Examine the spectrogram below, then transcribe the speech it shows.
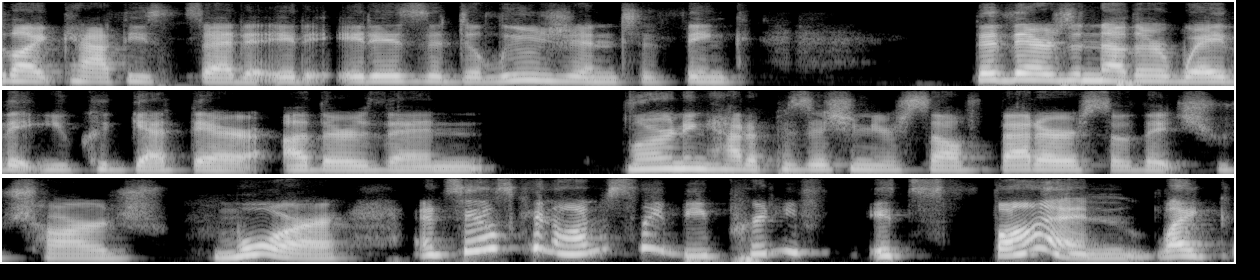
like kathy said it, it is a delusion to think that there's another way that you could get there other than learning how to position yourself better so that you charge more and sales can honestly be pretty it's fun like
